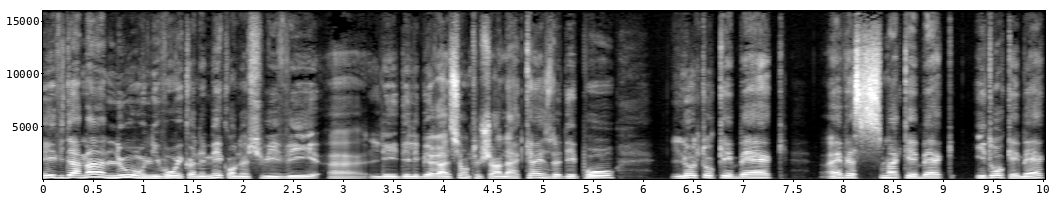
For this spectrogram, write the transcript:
Évidemment, nous, au niveau économique, on a suivi les délibérations touchant la Caisse de dépôt, l'Auto-Québec, Investissement Québec, Hydro-Québec.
